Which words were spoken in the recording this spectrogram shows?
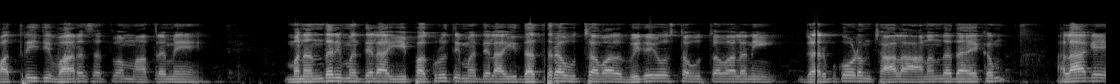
పత్రిజీ వారసత్వం మాత్రమే. మనందరి మధ్యలో ఈ ప్రకృతి మధ్యలో ఈ దసరా ఉత్సవాలు విజయోత్సవ ఉత్సవాలని జరుపుకోవడం చాలా ఆనందదాయకం. అలాగే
